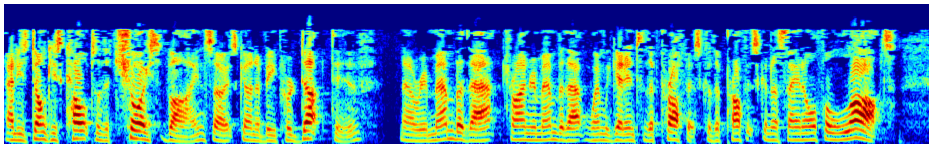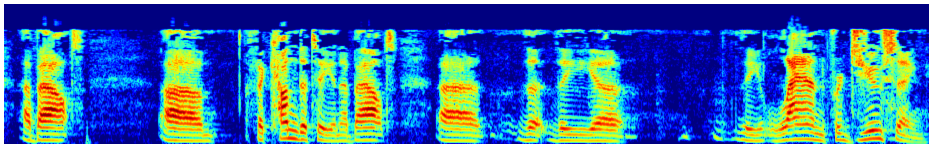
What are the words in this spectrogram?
And his donkey's colt to the choice vine, so it's going to be productive. Now remember that, try and remember that when we get into the prophets, because the prophet's going to say an awful lot about um, fecundity and about uh, the the uh, the land producing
